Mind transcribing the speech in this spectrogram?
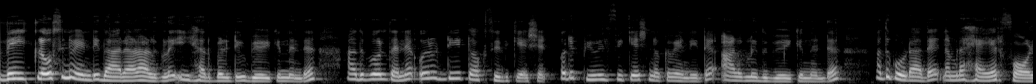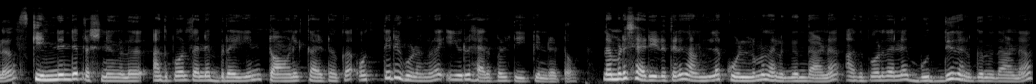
വെയിറ്റ് ലോസിന് വേണ്ടി ധാരാളം ആളുകൾ ഈ ഹെർബൽ ടീ ഉപയോഗിക്കുന്നുണ്ട്. അതുപോലെ തന്നെ ഒരു ഡീടോക്സിഫിക്കേഷൻ ഒരു പ്യൂരിഫിക്കേഷനൊക്കെ വേണ്ടിയിട്ട് ആളുകൾ ഇത് ഉപയോഗിക്കുന്നുണ്ട്. അതുകൂടാതെ നമ്മുടെ ഹെയർ ഫോൾ സ്കിന്നിന്റെ പ്രശ്നങ്ങൾ അതുപോലെ തന്നെ ബ്രെയിൻ ടോണിക് ആയിട്ടൊക്കെ ഒത്തിരി ഗുണങ്ങൾ ഈ ഒരു ഹെർബൽ ടീക്ക് ഉണ്ട് കേട്ടോ. നമ്മുടെ ശരീരത്തിന് നല്ല കുളിർമ നൽകുന്നതാണ് അതുപോലെ തന്നെ ബുദ്ധി നൽകുന്നതാണ്.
